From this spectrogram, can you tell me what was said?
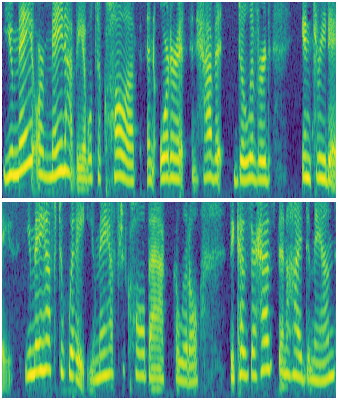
you may or may not be able to call up and order it and have it delivered in three days. You may have to wait. You may have to call back a little because there has been a high demand.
